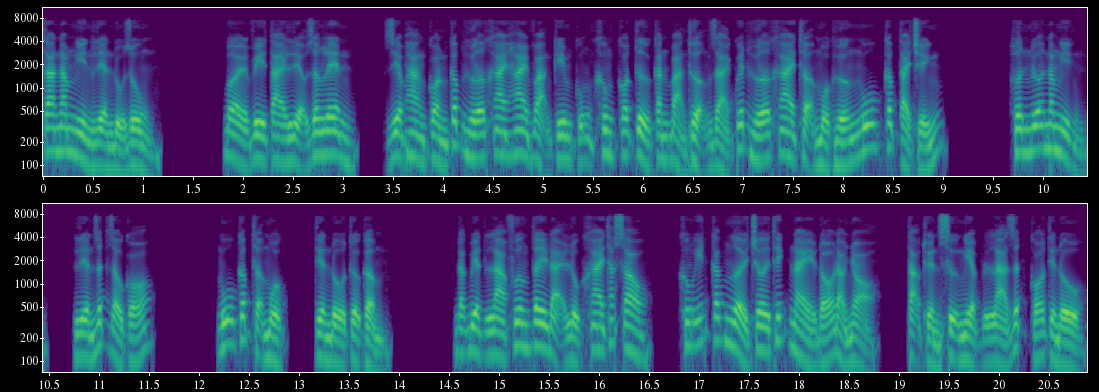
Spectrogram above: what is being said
Ta 5.000 liền đủ dùng. Bởi vì tài liệu dâng lên, Diệp Hàng còn cấp hứa khai 2 vạn kim cũng không có từ căn bản thượng giải quyết hứa khai thợ một hướng ngũ cấp tài chính. Hơn nữa 5.000, liền rất giàu có. Ngũ cấp thợ mộc tiền đồ tự cẩm. Đặc biệt là phương Tây Đại Lục khai thác sau, không ít các người chơi thích này đó đảo nhỏ, tạo thuyền sự nghiệp là rất có tiền đồ.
